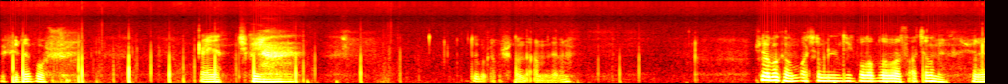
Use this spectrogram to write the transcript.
Üçü de boş. Aynen çıkıyor. Dur bakalım şuradan devam edelim. Şöyle bakalım açabilecek dolaplar varsa açalım ya. Şöyle.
